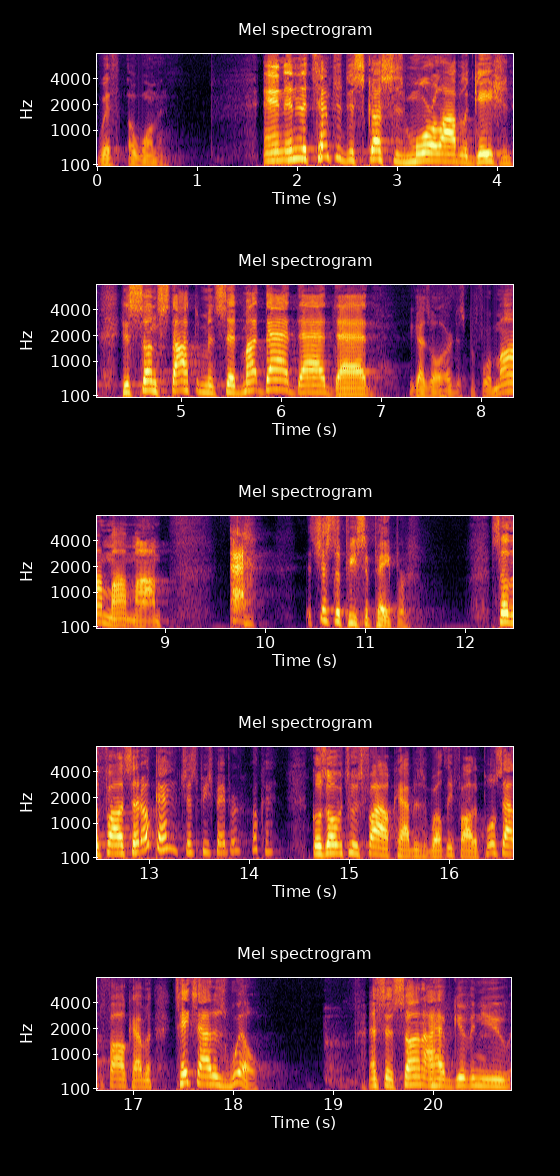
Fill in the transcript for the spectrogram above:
with a woman. And in an attempt to discuss his moral obligation, his son stopped him and said, My dad, dad, dad. You guys all heard this before. Mom, mom, mom. Ah, it's just a piece of paper. So the father said, Okay, just a piece of paper? Okay. Goes over to his file cabinet, his wealthy father, pulls out the file cabinet, takes out his will, and says, Son, I have given you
